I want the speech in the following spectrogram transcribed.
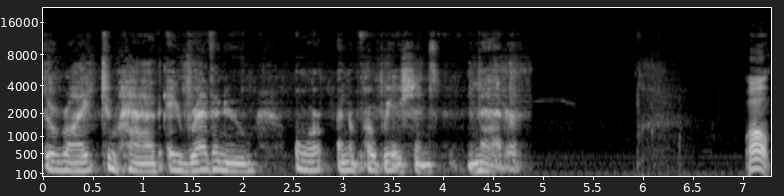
the right to have a revenue or an appropriations matter. Well,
